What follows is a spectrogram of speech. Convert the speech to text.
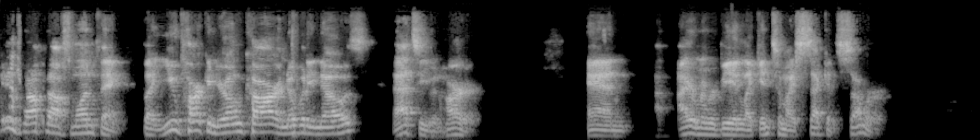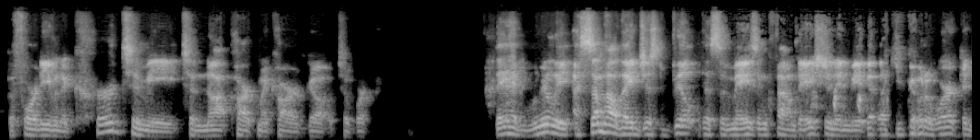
Getting dropped off's one thing, but you parking your own car and nobody knows, that's even harder. And I remember being like into my second summer before it even occurred to me to not park my car and go to work. They had really somehow they just built this amazing foundation in me that like you go to work and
